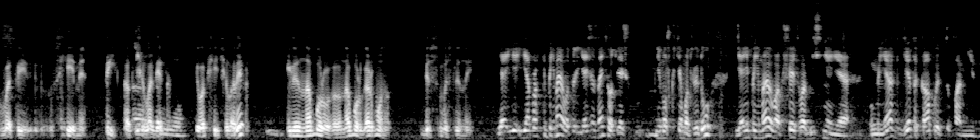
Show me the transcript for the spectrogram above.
в этой схеме? Ты, как человек, Э, ты вообще человек? Или набор, набор гормонов бессмысленный? Я, я, я просто не понимаю, вот я сейчас, знаете, вот я сейчас немножко тему отведу, я не понимаю вообще этого объяснения. У меня где-то капает дофамин,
